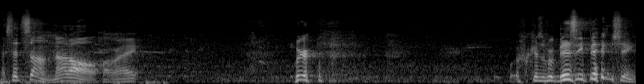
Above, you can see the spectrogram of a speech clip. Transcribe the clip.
I said some, not all, all right? We're because we're busy binging.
